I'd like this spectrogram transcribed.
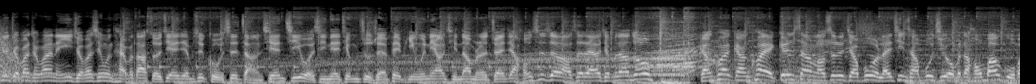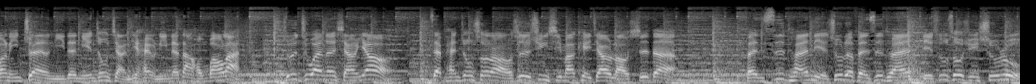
六九八九八零一九八新闻台播大所，今天节目是股市涨先机，我是今天节目主持人费平，为您邀请到我们的专家洪世哲老师来到节目当中，赶快赶快跟上老师的脚步来进场布局我们的红包股，帮您赚你的年终奖金，还有您的大红包啦！除此之外呢，想要在盘中收到老师的讯息吗？可以加入老师的粉丝团，脸书的粉丝团，脸书搜寻输入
